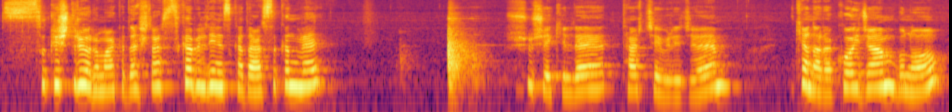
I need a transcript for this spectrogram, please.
sıkıştırıyorum arkadaşlar. Sıkabildiğiniz kadar sıkın ve şu şekilde ters çevireceğim. Kenara koyacağım bunu.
